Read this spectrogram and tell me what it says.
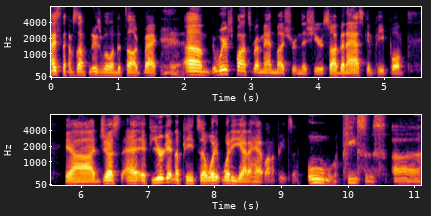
nice to have someone who's willing to talk back. Yeah. Um, we're sponsored by Mad Mushroom this year, so I've been asking people, yeah, just uh, if you're getting a pizza, what what do you got to have on a pizza? Ooh, pizzas. Uh,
